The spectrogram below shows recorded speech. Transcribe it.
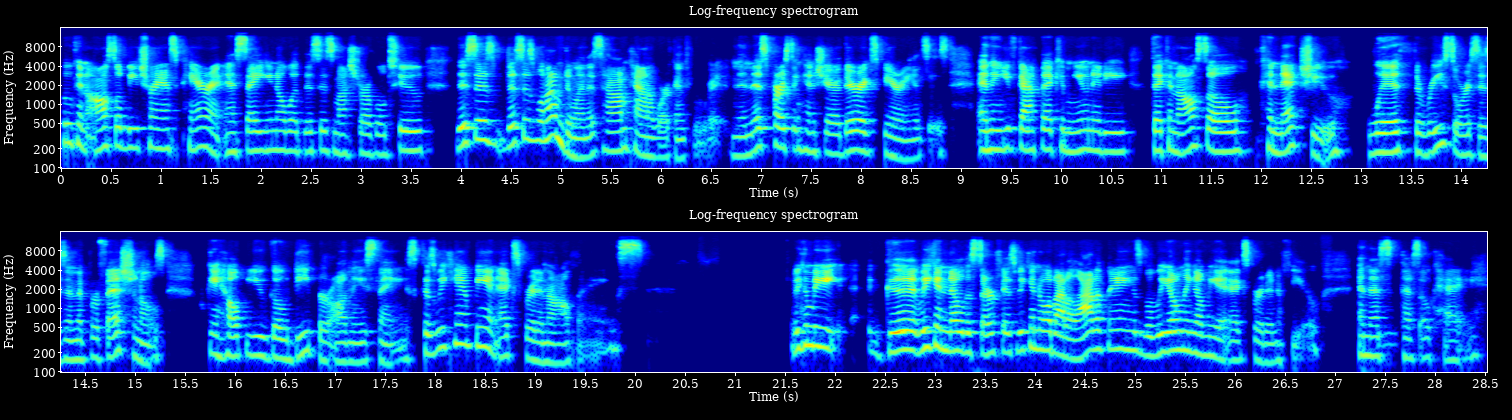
who can also be transparent and say, you know what, this is my struggle too. This is this is what I'm doing. This is how I'm kind of working through it. And then this person can share their experiences. And then you've got that community that can also connect you with the resources and the professionals can help you go deeper on these things because we can't be an expert in all things. We can be good, we can know the surface, we can know about a lot of things, but we only gonna be an expert in a few. And that's that's okay.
